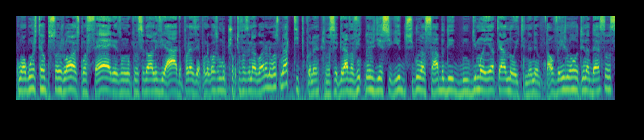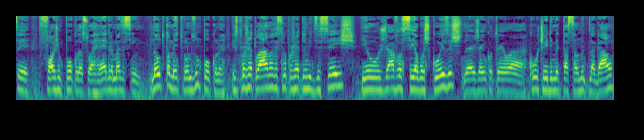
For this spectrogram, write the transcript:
com algumas interrupções, lógico, com férias, um que você dá uma aliviada, por exemplo. Um negócio muito show que eu tô fazendo agora é um negócio negócio meio atípico, né? Que você grava 22 dias seguidos, segunda a sábado, de, de manhã até a noite, entendeu? Talvez numa rotina dessa você foge um pouco da sua regra, mas assim, não totalmente, pelo menos um pouco, né? Esse projeto Armas vai ser meu projeto de 2016 e eu já avancei algumas coisas, né? Já encontrei uma coach aí de meditação muito legal,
